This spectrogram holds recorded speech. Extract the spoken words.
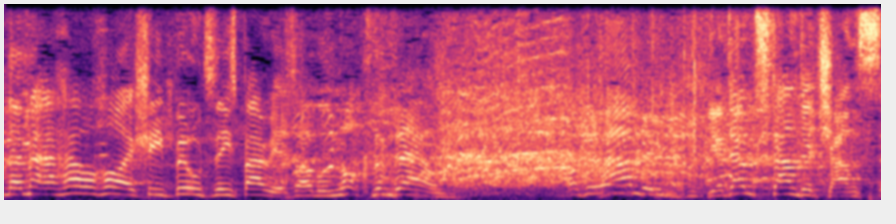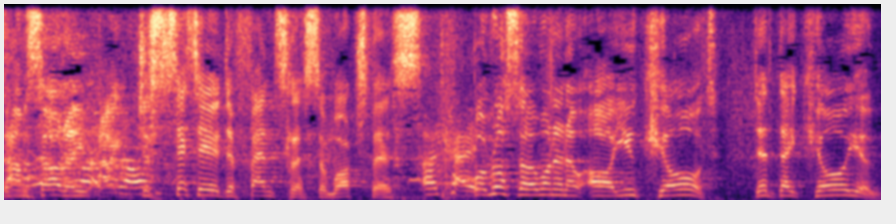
No matter how high she builds these barriers, I will knock them down. I'll do Pam, anything. you don't stand a chance. I'm sorry. I just sit here defenceless and watch this. Okay. But Russell, I want to know: Are you cured? Did they cure you?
